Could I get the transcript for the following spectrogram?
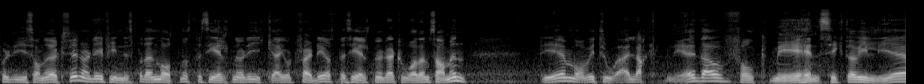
Fordi sånne økser, når de finnes på den måten, og spesielt når de ikke er gjort ferdig, og spesielt når det er to av dem sammen, det må vi tro er lagt ned av folk med hensikt og vilje,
